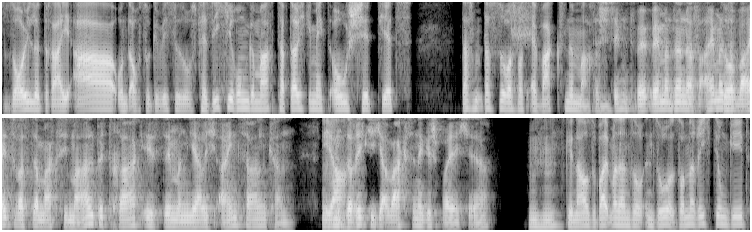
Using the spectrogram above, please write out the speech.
Säule 3a und auch so gewisse so Versicherungen gemacht habe, da habe ich gemerkt, oh shit, jetzt, das, das ist sowas, was Erwachsene machen. Das stimmt. Wenn wenn man dann auf einmal so, So. weiß, was der Maximalbetrag ist, den man jährlich einzahlen kann. Das Ja. sind so richtig erwachsene Gespräche, ja. Mhm, genau, sobald man dann so in so, so eine Richtung geht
